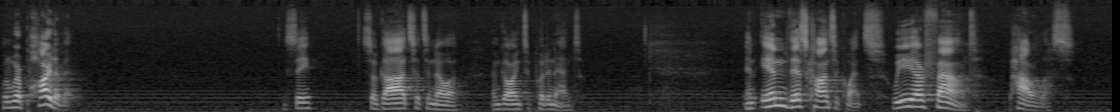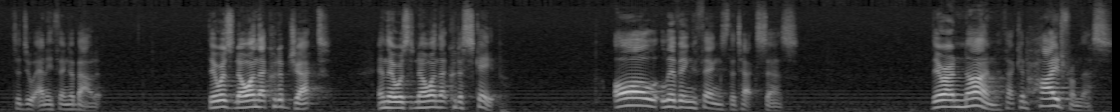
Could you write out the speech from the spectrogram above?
when we're part of it. You see? So God said to Noah, I'm going to put an end. And in this consequence, we are found powerless to do anything about it. There was no one that could object, and there was no one that could escape. All living things, the text says. There are none that can hide from this,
